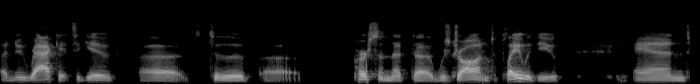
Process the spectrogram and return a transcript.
a new racket to give uh, to the uh, person that uh, was drawn to play with you, and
